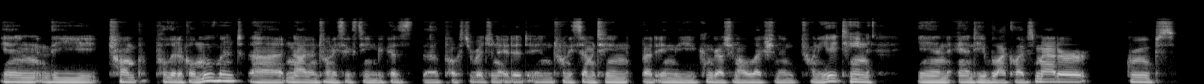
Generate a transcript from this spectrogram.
in the Trump political movement, uh, not in 2016 because the post originated in 2017, but in the congressional election in 2018, in anti Black Lives Matter groups,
